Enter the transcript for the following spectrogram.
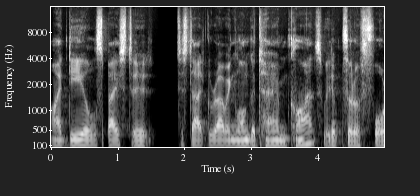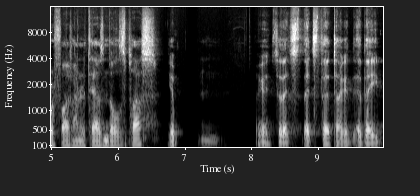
ideal space to to start growing longer term clients with sort of four or five hundred thousand dollars plus. Yep. Mm. Okay. So that's that's the target. Are they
